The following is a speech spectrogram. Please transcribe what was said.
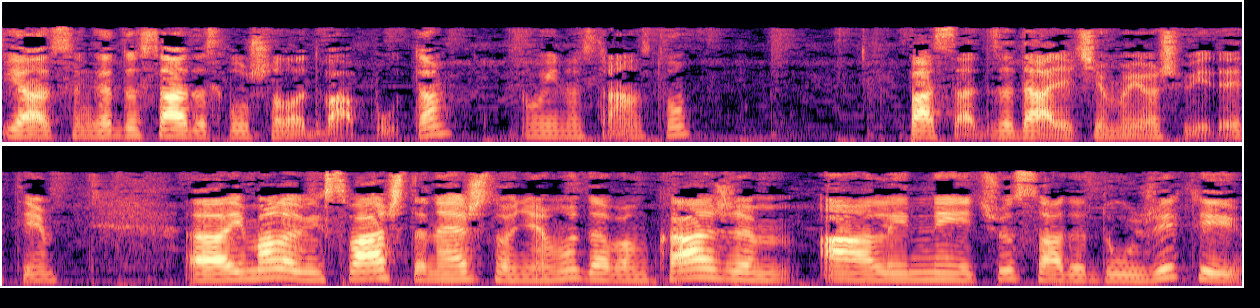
Ja sam ga do sada slušala dva puta u inostranstvu, pa sad za dalje ćemo još videti. E, imala bih svašta nešto o njemu da vam kažem, ali neću sada dužiti.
